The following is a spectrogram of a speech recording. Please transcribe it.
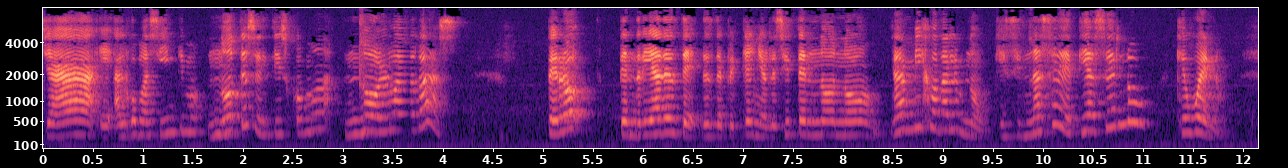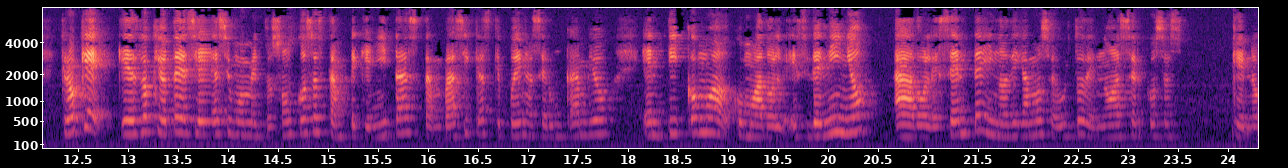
ya eh, algo más íntimo, no te sentís cómoda, no lo hagas. Pero tendría desde, desde pequeño decirte, no, no, ah, mi hijo, dale, no, que si nace de ti hacerlo, qué bueno. creo que, es lo que yo te decía hace un momento, son cosas tan pequeñitas, tan básicas que pueden hacer un cambio en ti como, como de niño a adolescente y no digamos adulto de no hacer cosas que no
